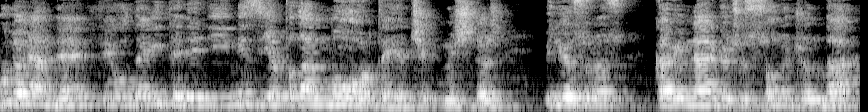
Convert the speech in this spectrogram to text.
Bu dönemde feodalite dediğimiz yapılanma ortaya çıkmıştır. Biliyorsunuz kavimler göçü sonucunda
